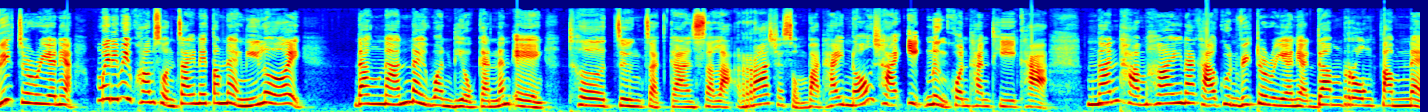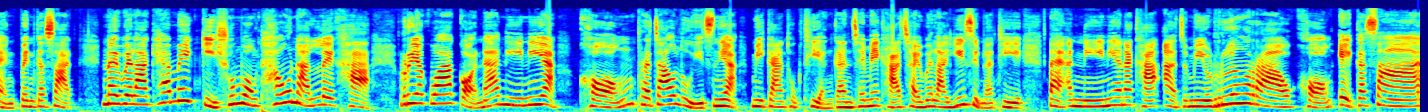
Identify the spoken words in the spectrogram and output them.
วิกตอเรียเนี่ยไม่ได้มีความสนใจในตำแหน่งนี้เลย ดังนั้นในวันเดียวกันนั่นเอง เธอจึงจัดการสละราชสมบัติให้น้องชายอีกหนึ่งคนทันทีค่ะ นั่นทำให้นะคะคุณวิกตอเรียเนี่ยดำรงตำแหน่งเป็นกษัตริย์ ในเวลาแค่ไม่กี่ชั่วโมงเท่านั้นเลยค่ะ เรียกว่าก่อนหน้านี้เนี่ยของพระเจ้าหลุยส์เนี่ยมีการถกเถียงกันใช่ไหมคะ ใช้เวลา 20 นาที แต่อันนี้เนี่ยนะคะอาจจะมีเรื่องราวของเอกสาร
